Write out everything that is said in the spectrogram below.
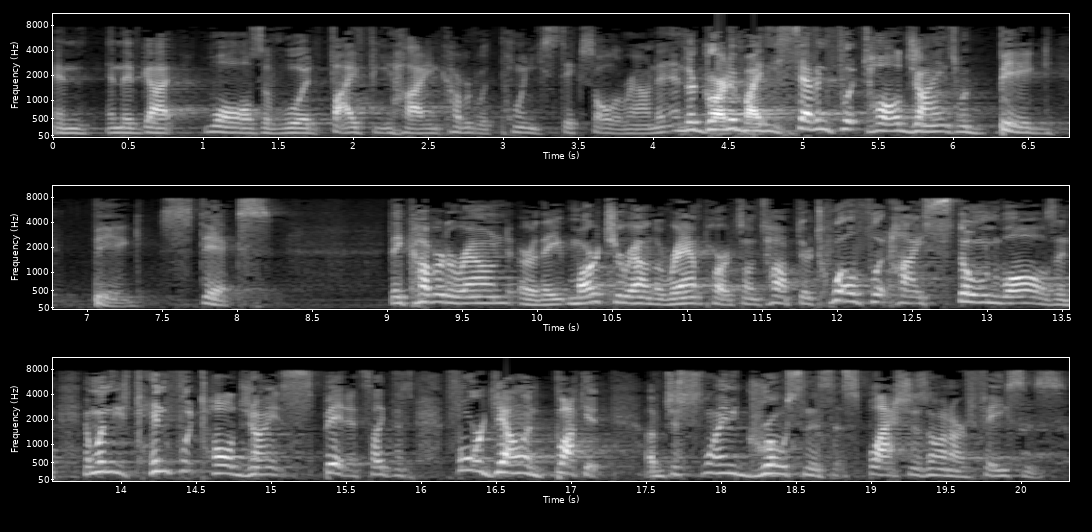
And, and they've got walls of wood five feet high and covered with pointy sticks all around. And they're guarded by these seven foot tall giants with big, big sticks. They covered around, or they march around the ramparts on top. They're 12 foot high stone walls. And, and when these 10 foot tall giants spit, it's like this four gallon bucket of just slimy grossness that splashes on our faces.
